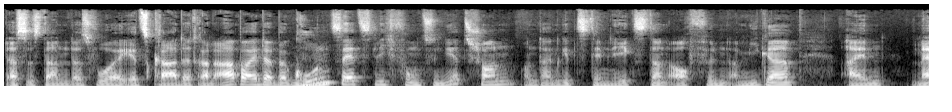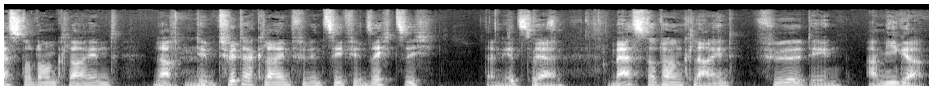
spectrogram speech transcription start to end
Das ist dann das, wo er jetzt gerade dran arbeitet. Aber grundsätzlich funktioniert es schon. Und dann gibt es demnächst dann auch für den Amiga ein Mastodon-Client nach dem Twitter-Client für den C64. Dann jetzt Gibt's der Mastodon-Client für den Amiga.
